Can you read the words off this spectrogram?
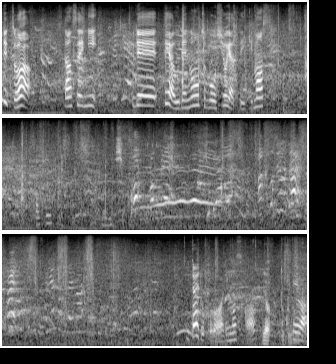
本日は男性に腕手や腕のつぼ押しをやっていきます。最初痛いところありますかいや特に手は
